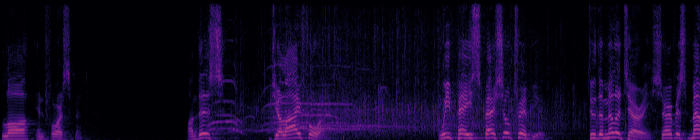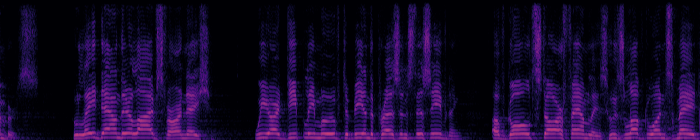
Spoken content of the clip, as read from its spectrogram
law enforcement. On this July 4th, we pay special tribute to the military service members who laid down their lives for our nation we are deeply moved to be in the presence this evening of Gold Star families whose loved ones made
